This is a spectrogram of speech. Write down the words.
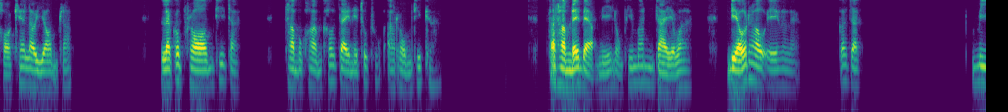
ขอแค่เรายอมรับ แล้วก็พร้อมที่จะทำความเข้าใจในทุกๆอารมณ์ที่เกิดถ้าทำได้แบบนี้หลวงพี่มั่นใจว่า เดี๋ยวเราเองนั่นแหละ ก็จะ มี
